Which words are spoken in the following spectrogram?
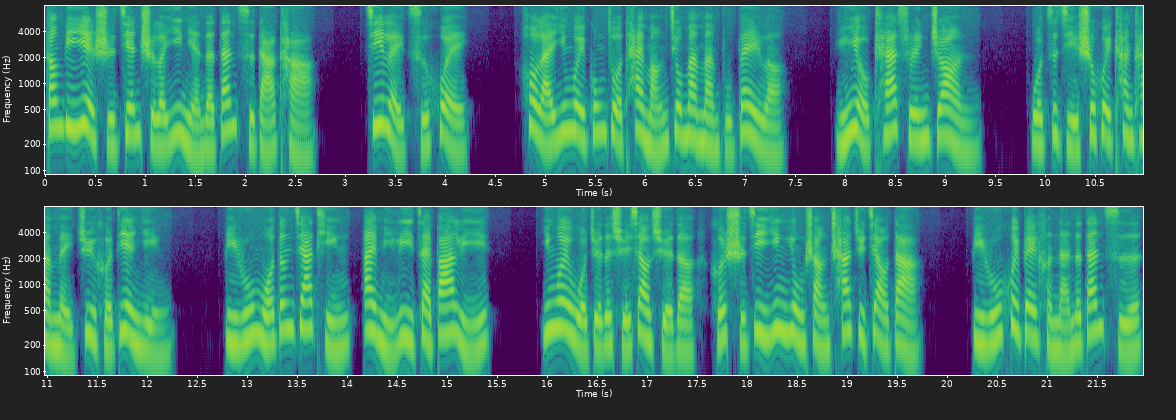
刚毕业时坚持了一年的单词打卡，积累词汇。后来因为工作太忙，就慢慢不背了。云有 Catherine John，我自己是会看看美剧和电影，比如《摩登家庭》《艾米丽在巴黎》，因为我觉得学校学的和实际应用上差距较大。比如会背很难的单词，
